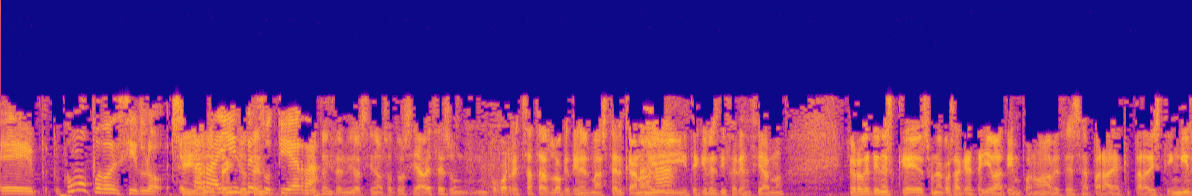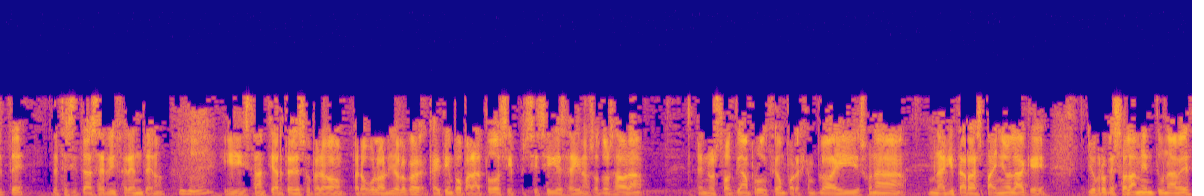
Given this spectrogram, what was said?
eh, ¿cómo puedo decirlo? Sí, Esta yo raíz yo de su tierra. Yo te he entendido, nosotros sí a veces un, un poco rechazas lo que tienes más cerca, ¿no? Y, y te quieres diferenciar, ¿no? Yo creo que tienes que, es una cosa que te lleva tiempo, ¿no? A veces para, para distinguirte necesitas ser diferente, ¿no? Y distanciarte de eso, pero, pero bueno, yo creo que hay tiempo para todos si, si sigues ahí. Nosotros ahora, en nuestra última producción, por ejemplo, ahí suena una guitarra española que yo creo que solamente una vez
